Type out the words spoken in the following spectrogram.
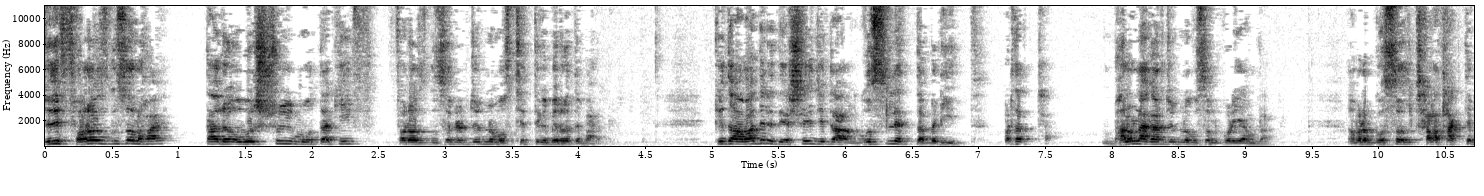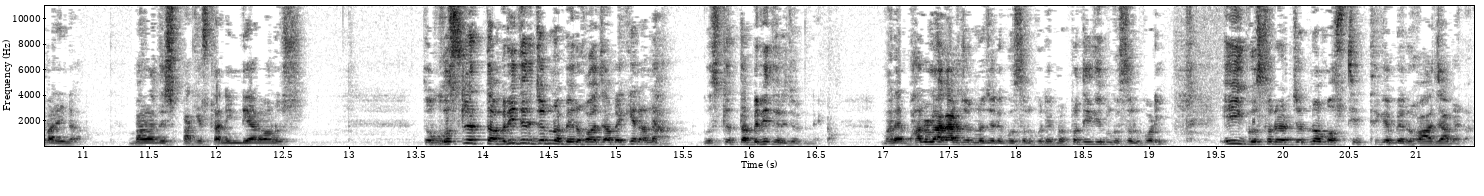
যদি ফরজ গোসল হয়, তাহলে অবশ্যই মোতাকিফ ফরজ গোসলের জন্য মসজিদ থেকে বের হতে পারবে। কিন্তু আমাদের দেশে যেটা গোসলের তাবরিদ, অর্থাৎ ভালো লাগার জন্য গোসল করি আমরা আমরা গোসল ছাড়া থাকতে পারি না, বাংলাদেশ, পাকিস্তান, ইন্ডিয়ার মানুষ। তো গোসলের তাবরিদের জন্য বের হওয়া যাবে কিনা? না, গোসলের তাবরিদের জন্য। মানে ভালো লাগার জন্য যেটা গোসল করি আমরা, প্রতিদিন গোসল করি, এই গোসলের জন্য মসজিদ থেকে বের হওয়া যাবে না।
